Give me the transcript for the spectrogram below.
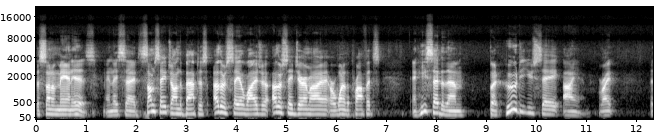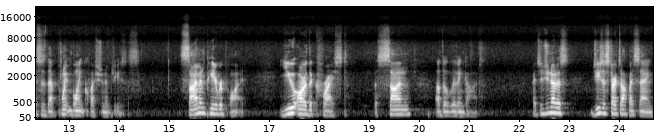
the Son of Man is? And they said, Some say John the Baptist, others say Elijah, others say Jeremiah or one of the prophets. And he said to them, But who do you say I am? Right? This is that point blank question of Jesus. Simon Peter replied, You are the Christ, the Son of the living God. Right, so did you notice Jesus starts off by saying,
